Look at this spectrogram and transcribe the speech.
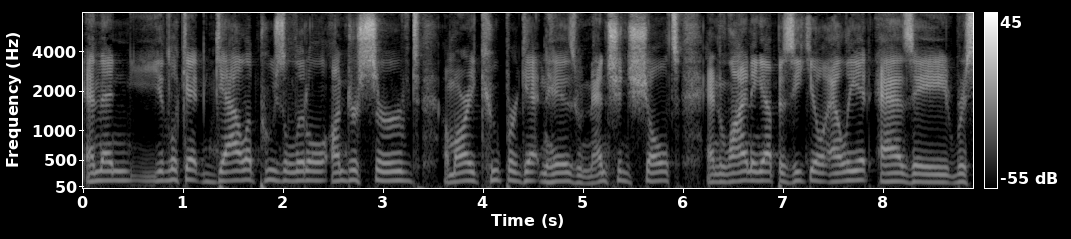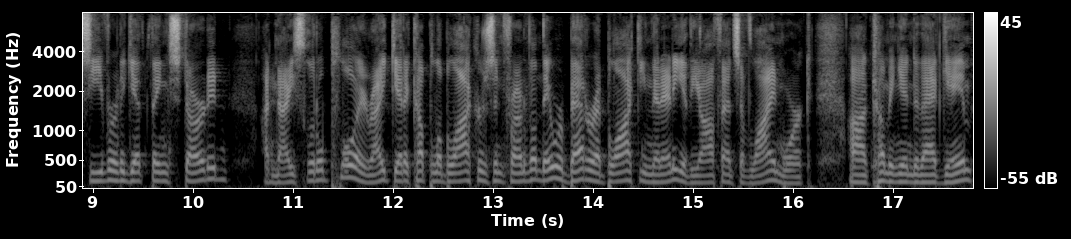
And then you look at Gallup, who's a little underserved, Amari Cooper getting his. We mentioned Schultz and lining up Ezekiel Elliott as a receiver to get things started. A nice little ploy, right? Get a couple of blockers in front of them. They were better at blocking than any of the offensive line work uh, coming into that game.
